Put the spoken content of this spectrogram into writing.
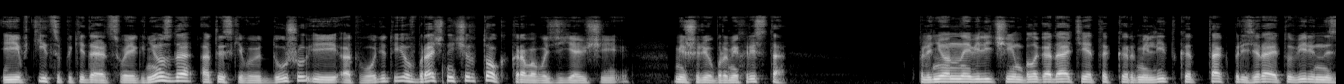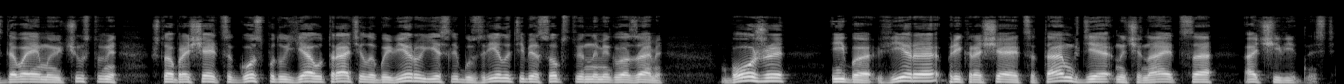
И птицы покидают свои гнезда, отыскивают душу и отводят ее в брачный чертог, кроваво зияющий меж ребрами Христа. Плененная величием благодати, эта кармелитка так презирает уверенность, даваемую чувствами, что обращается к Господу «Я утратила бы веру, если бы узрела тебя собственными глазами». Боже, ибо вера прекращается там, где начинается очевидность.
